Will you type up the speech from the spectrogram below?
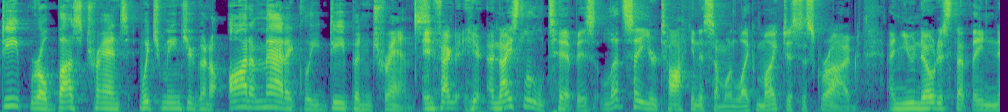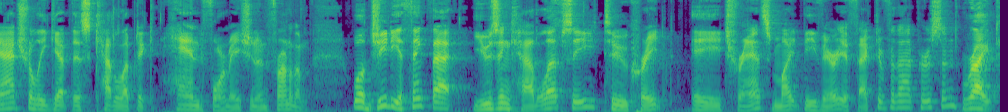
deep, robust trance, which means you're going to automatically deepen trance. In fact, here, a nice little tip is let's say you're talking to someone like Mike just described, and you notice that they naturally get this cataleptic hand formation in front of them. Well, gee, do you think that using catalepsy to create a trance might be very effective for that person? Right,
